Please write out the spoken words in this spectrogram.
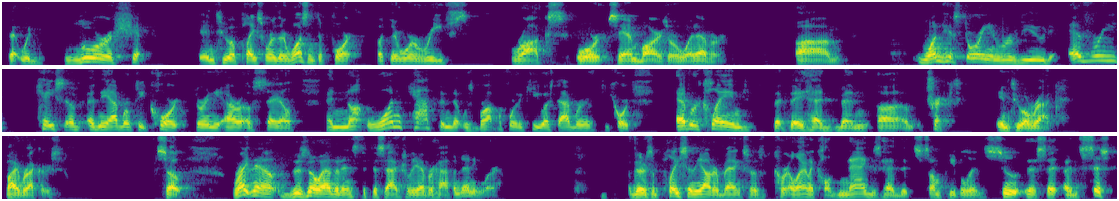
that would lure a ship into a place where there wasn't a port, but there were reefs, rocks, or sandbars or whatever. Um, one historian reviewed every case of in the Admiralty Court during the era of sail, and not one captain that was brought before the Key West Admiralty Court ever claimed that they had been uh, tricked into a wreck by wreckers. So, right now, there's no evidence that this actually ever happened anywhere there's a place in the Outer Banks of Carolina called Nag's Head that some people insist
